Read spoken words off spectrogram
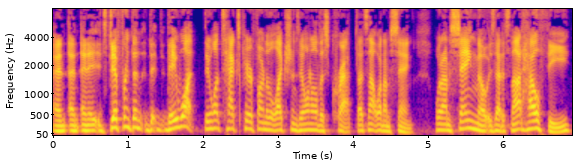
And, and and it's different than they want they want taxpayer funded elections they want all this crap that's not what i'm saying what i'm saying though is that it's not healthy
